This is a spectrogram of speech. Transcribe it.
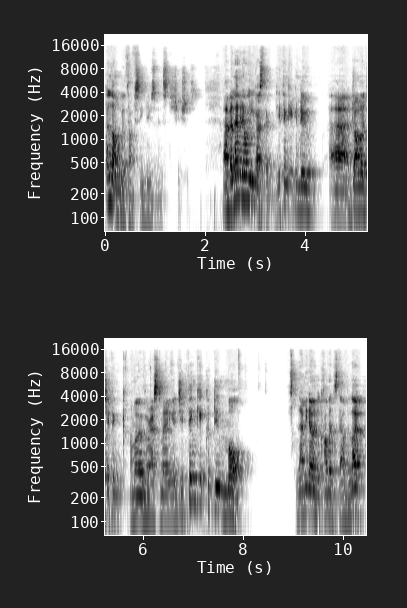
along with obviously news of institutions. Uh, but let me know what you guys think. Do you think it can do a dollar? Do you think I'm overestimating it? Do you think it could do more? Let me know in the comments down below.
